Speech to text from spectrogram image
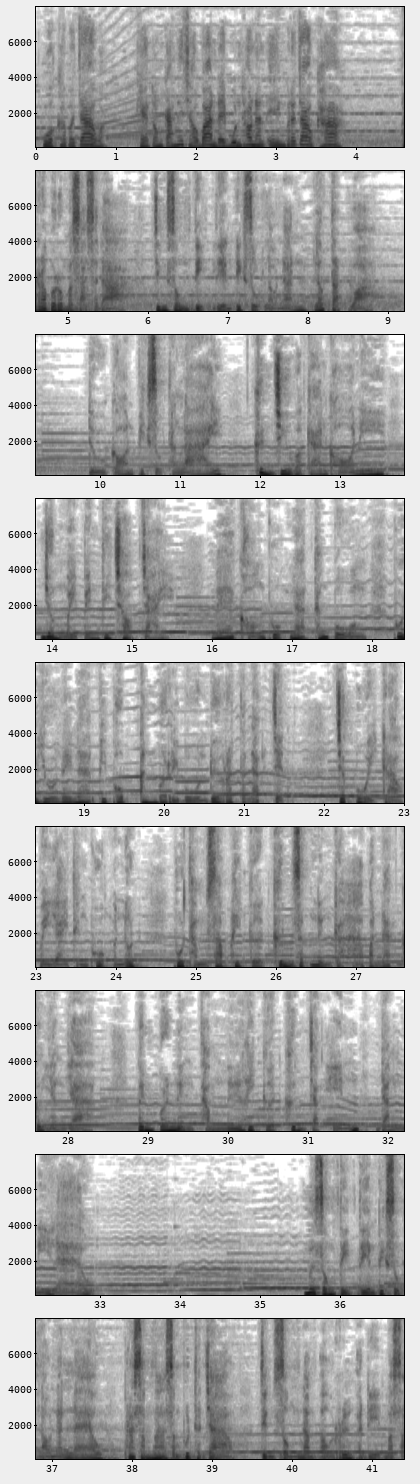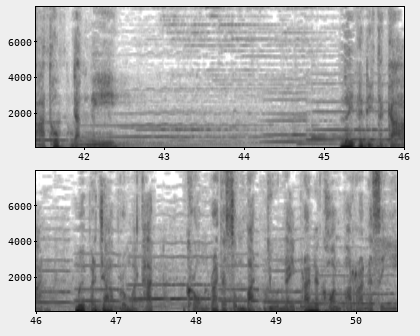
พวกข้าพเจ้าอะ แค่ต้องการให้ชาวบ้านได้บุญเท่านั้นเองพระเจ้าค่ะ พระบรมศาสดาจึงทรงติเตียนภิกษุเหล่านั้นแล้วตรัสว่า ดูก่อนภิกษุทั้งหลาย ขึ้นชื่อว่าการขอนี้ย่อมไม่เป็นที่ชอบใจ แม้ของพวกนาคทั้งปวง ผู้อยู่ในนาคพิภพอันบริบูรณ์ด้วยรัตนเจ็ดจะป่วยกล่าวไปใหญ่ถึงพวกมนุษย์ ผู้ทำทรัพย์ให้เกิดขึ้นสักหนึ่งกหาปณะก็ยังยาก เป็นประหนึ่งทำเนื้อให้เกิดขึ้นจากหินดังนี้แล้ว เมื่อทรงติเตียนภิกษุเหล่านั้นแล้ว พระสัมมาสัมพุทธเจ้าจึงทรงนำเอาเรื่องอดีตมาสาธบดังนี้ ในอดีตการเมื่อพระเจ้าพรหมทัตครองราชสมบัติอยู่ในพระนครพาราณสี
